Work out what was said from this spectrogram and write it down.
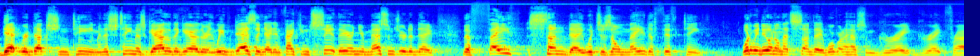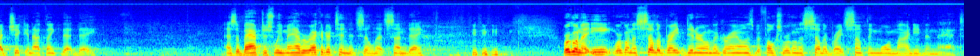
debt reduction team, and this team has gathered together, and we've designated. In fact, you can see it there in your messenger today, the Faith Sunday, which is on May the fifteenth. What are we doing on that Sunday? We're going to have some great, great fried chicken. I think that day. As a Baptist, we may have a record attendance on that Sunday. we're going to eat. We're going to celebrate dinner on the grounds, but folks, we're going to celebrate something more mighty than that.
